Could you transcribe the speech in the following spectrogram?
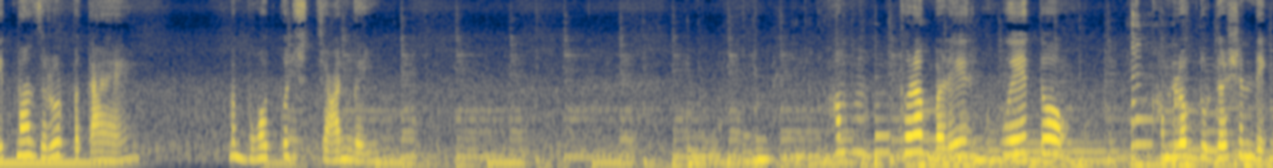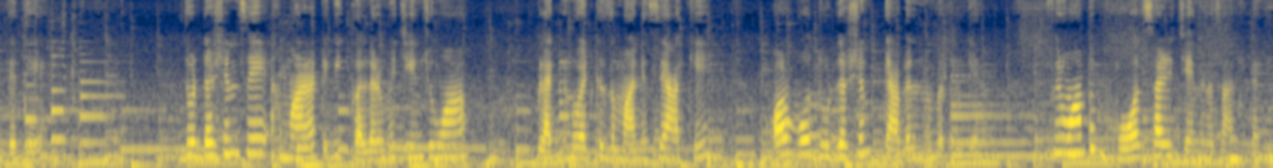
इतना ज़रूर पता है, मैं बहुत कुछ जान गई हूँ। हम थोड़ा बड़े हुए तो हम लोग दूरदर्शन देखते थे। दूरदर्शन से हमारा टीवी कलर में चेंज हुआ ब्लैक एंड वाइट के ज़माने से आके और वो दूरदर्शन कैबल में बदल गया। फिर वहाँ पे बहुत सारे चैनल्स आने लगे।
